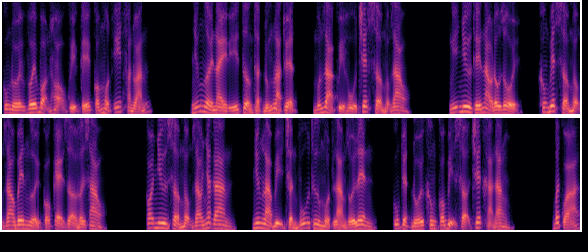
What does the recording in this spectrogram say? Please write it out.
cũng đối với bọn họ quỷ kế có một ít phán đoán những người này ý tưởng thật đúng là tuyệt, muốn giả quỷ hù chết sở mộng dao nghĩ như thế nào đâu rồi, không biết sở mộng dao bên người có kẻ dở hơi sao? Coi như sở mộng dao nhắc gan, nhưng là bị trần vũ thư một làm dối lên, cũng tuyệt đối không có bị sợ chết khả năng. Bất quá,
